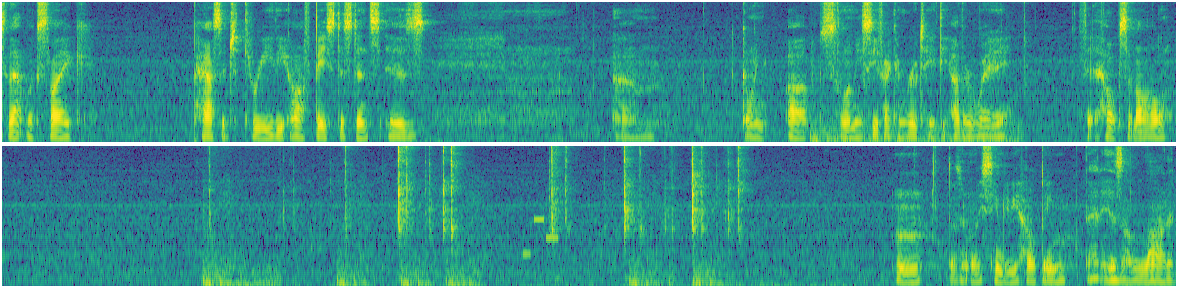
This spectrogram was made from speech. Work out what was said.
So that looks like passage 3, the off-base distance is um, going up. So let me see if I can rotate the other way, if it helps at all. Mm, doesn't really seem to be helping. That is a lot of...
